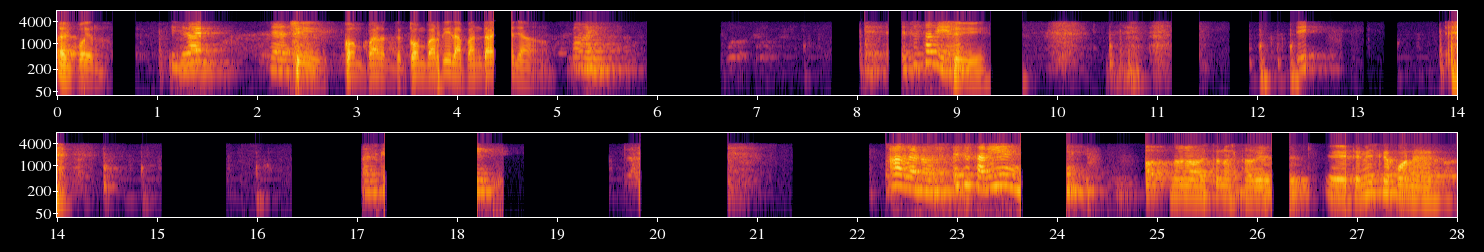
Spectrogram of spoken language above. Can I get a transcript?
el poder. Sí, compart compartir la pantalla. ¿Esto está bien? Sí. ¿Sí? Háblanos, eso está bien. No, no, esto no está bien. Eh, tenéis que poner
